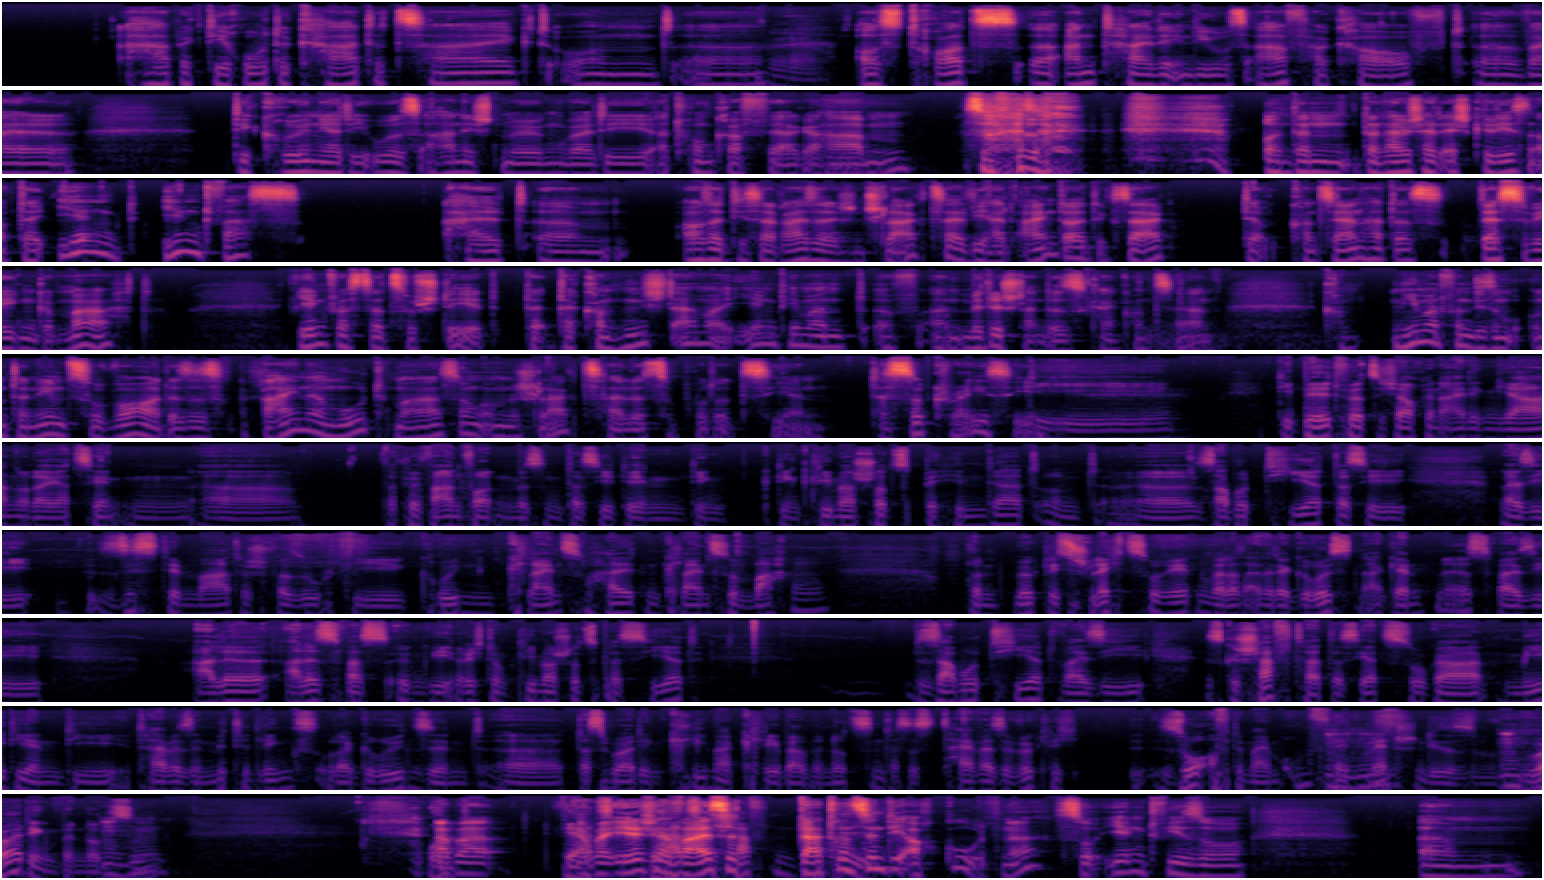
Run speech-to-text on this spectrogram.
Habeck die rote Karte zeigt und äh, ja. aus Trotz äh, Anteile in die USA verkauft, äh, weil die Grünen ja die USA nicht mögen, weil die Atomkraftwerke haben. So, also, und dann, dann habe ich halt echt gelesen, ob da irgend, irgendwas halt, ähm, außer dieser reißerischen Schlagzeile, die halt eindeutig sagt, der Konzern hat das deswegen gemacht, irgendwas dazu steht. Da, da kommt nicht einmal irgendjemand, äh, Mittelstand, das ist kein Konzern, kommt niemand von diesem Unternehmen zu Wort. Das ist reine Mutmaßung, um eine Schlagzeile zu produzieren. Das ist so crazy. Die, die Bild wird sich auch in einigen Jahren oder Jahrzehnten äh, dafür verantworten müssen, dass sie den, den, den Klimaschutz behindert und äh, sabotiert, dass sie, weil sie systematisch versucht, die Grünen klein zu halten, klein zu machen und möglichst schlecht zu reden, weil das einer der größten Agenten ist, weil sie alle, alles, was irgendwie in Richtung Klimaschutz passiert, sabotiert, weil sie es geschafft hat, dass jetzt sogar Medien, die teilweise Mitte, links oder grün sind, äh, das Wording Klimakleber benutzen. Das ist teilweise wirklich so oft in meinem Umfeld mhm. Menschen dieses mhm. Wording benutzen. Mhm. Aber, aber ehrlicherweise, darin sind die auch gut, ne? So irgendwie so ähm,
